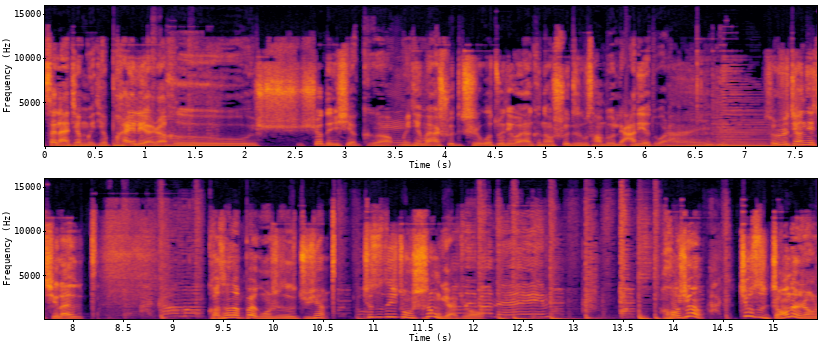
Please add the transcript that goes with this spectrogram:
这两天每天排练，然后学的一些歌，每天晚上睡得迟，我昨天晚上可能睡的都差不多两点多了，所以说今天起来，刚才在办公室就像就是一种什么感觉？好像就是真的让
